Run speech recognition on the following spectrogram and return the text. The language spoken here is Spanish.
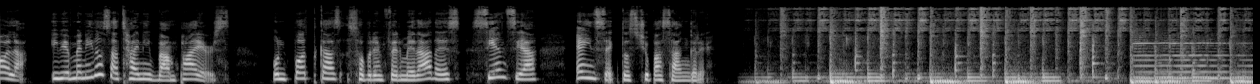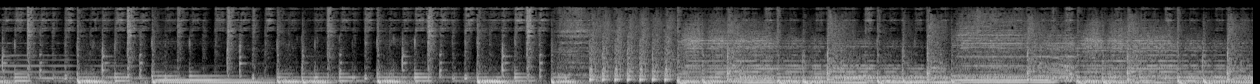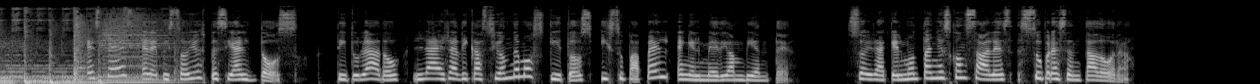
Hola y bienvenidos a Tiny Vampires, un podcast sobre enfermedades, ciencia e insectos chupasangre. Este es el episodio especial 2, titulado La erradicación de mosquitos y su papel en el medio ambiente. Soy Raquel Montañez González, su presentadora.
